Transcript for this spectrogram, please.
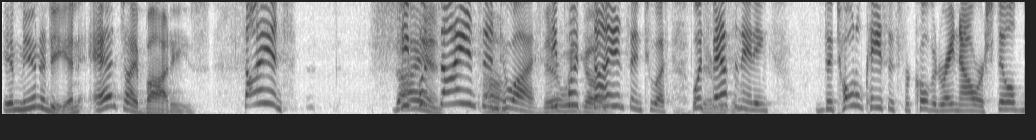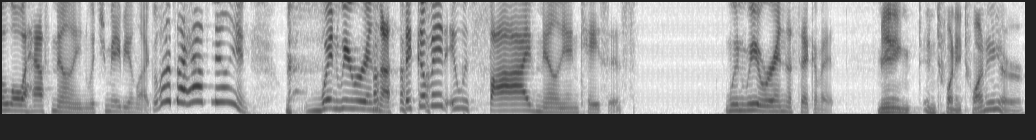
immunity and antibodies Science! Science. He put science oh, into Oh, us. He put science into us. What's There fascinating, the total cases for COVID right now are still below a half million, which you may be like, well, that's a half million. when we were in the thick of it, it was 5 million cases. When we were in the thick of it. meaning in 2020 or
